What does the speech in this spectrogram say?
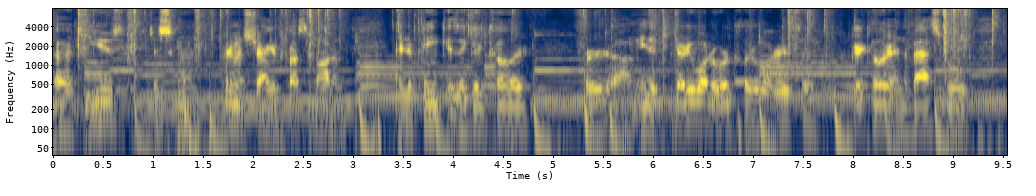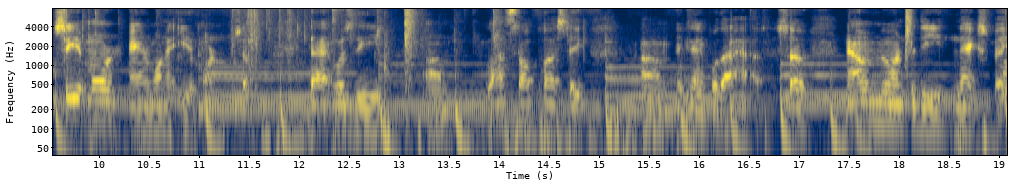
uh, to use. Just gonna pretty much drag it across the bottom, and the pink is a good color for um, either dirty water or clear water. It's a great color and the bass will see it more and want to eat it more. So that was the um, soft plastic um, example that I have. So now I'm move on to the next bait.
